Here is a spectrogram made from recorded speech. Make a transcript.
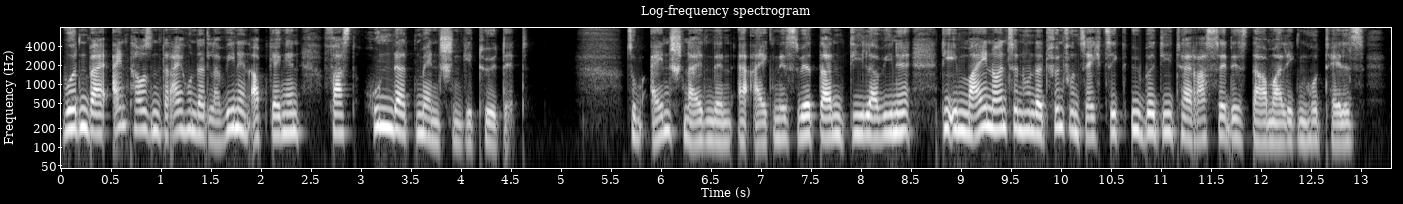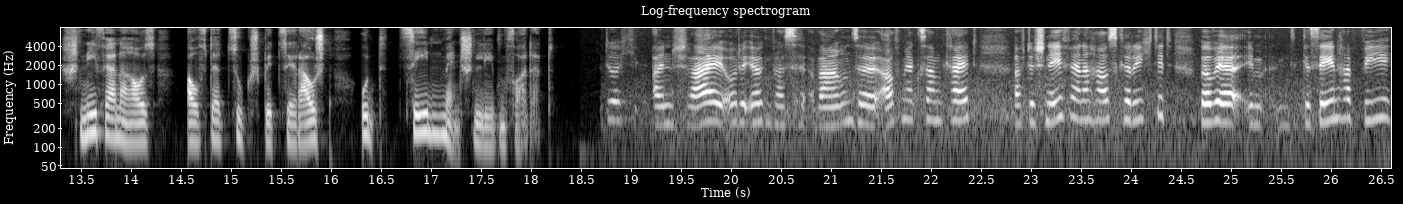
wurden bei 1300 Lawinenabgängen fast 100 Menschen getötet. Zum einschneidenden Ereignis wird dann die Lawine, die im Mai 1965 über die Terrasse des damaligen Hotels Schneefernerhaus auf der Zugspitze rauscht und zehn Menschenleben fordert. Durch einen Schrei oder irgendwas war unsere Aufmerksamkeit auf das Schneefernerhaus gerichtet, wo wir gesehen haben, wie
